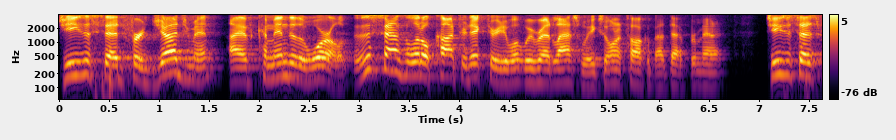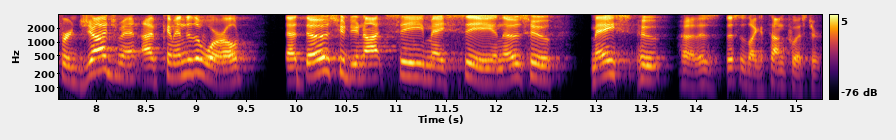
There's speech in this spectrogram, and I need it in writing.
Jesus said, For judgment I have come into the world. This sounds a little contradictory to what we read last week, so I want to talk about that for a minute. Jesus says, For judgment I've come into the world, that those who do not see may see, and those who may, who, oh, this, this is like a tongue twister.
